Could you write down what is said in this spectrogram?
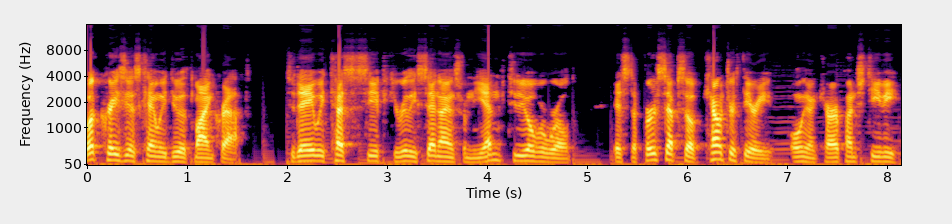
What craziness can we do with Minecraft? Today we test to see if you can really send items from the end to the overworld. It's the first episode of Counter Theory, only on Counter Punch TV.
